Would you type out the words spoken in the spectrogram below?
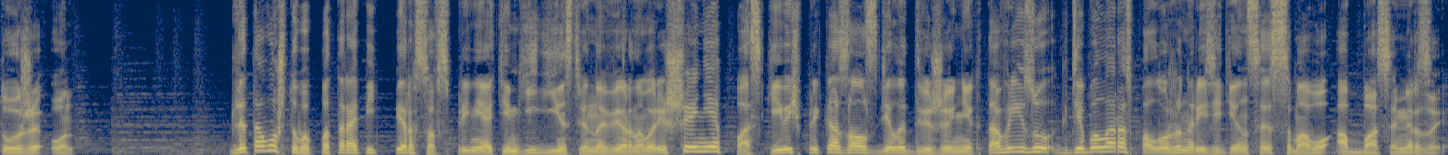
тоже он. Для того, чтобы поторопить персов с принятием единственно верного решения, Паскевич приказал сделать движение к Тавризу, где была расположена резиденция самого Аббаса Мирзы.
